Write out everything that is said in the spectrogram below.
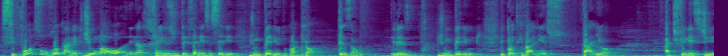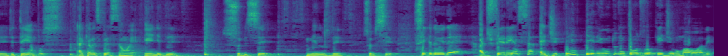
se fosse um deslocamento de uma ordem nas franjas de interferência, seria de um período. Com aqui, ó, tesão, beleza? De um período. E quanto que vale isso? Tá ali, ó a diferença de, de tempos é aquela expressão, é ND sobre C menos D sobre C. Você entendeu a ideia? A diferença é de um período, então eu desloquei de uma ordem uh,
